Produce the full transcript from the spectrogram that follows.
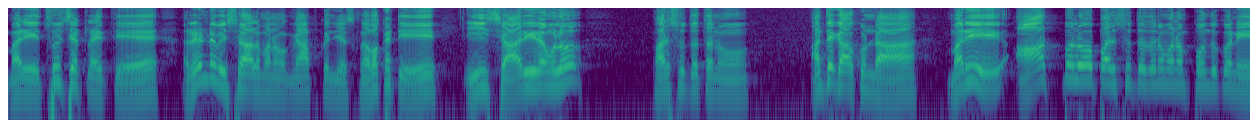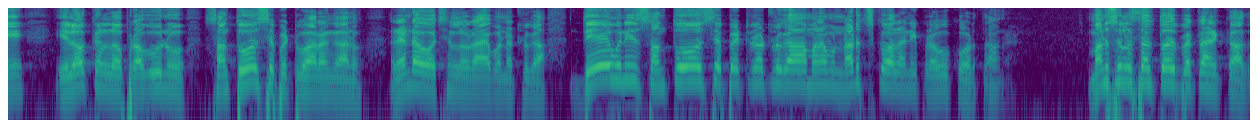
మరి చూసినట్లయితే రెండు విషయాలు మనం జ్ఞాపకం చేసుకుందాం. ఒకటి ఈ శారీరములో పరిశుద్ధతను అంతేకాకుండా మరి ఆత్మలో పరిశుద్ధతను మనం పొందుకొని ఈ లోకంలో ప్రభువును సంతోషపెట్టువారంగాను రెండవ వచనంలో రాయబడినట్లుగా దేవుని సంతోషపెట్టినట్లుగా మనం నడుచుకోవాలని ప్రభు కోరుతా ఉన్నాడు. మనుషులను సంతోషపెట్టడానికి కాదు.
